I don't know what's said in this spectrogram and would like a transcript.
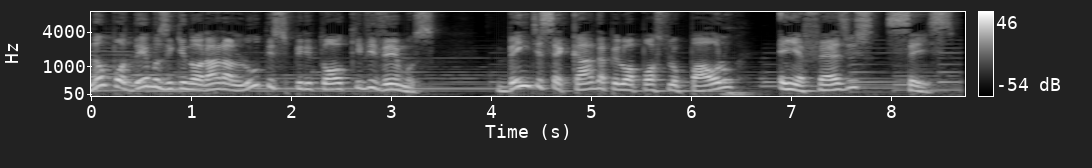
não podemos ignorar a luta espiritual que vivemos, bem dissecada pelo apóstolo Paulo em Efésios 6.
